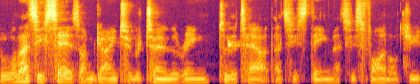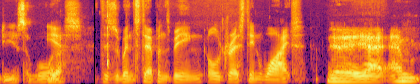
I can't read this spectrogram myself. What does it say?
Well, as he says, I'm going to return the ring to the tower. That's his thing. That's his final duty as a warrior. Yes. This is when Stepin's being all dressed in white. Yeah, yeah. And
